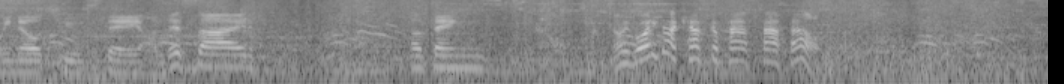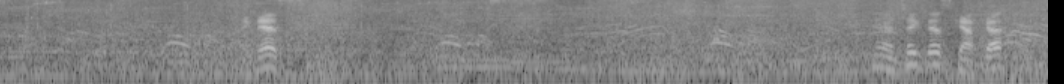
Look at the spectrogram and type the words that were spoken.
we know to stay on this side of things. And we've already got Kefka past half health. Like this. Yeah, take this, Kefka.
